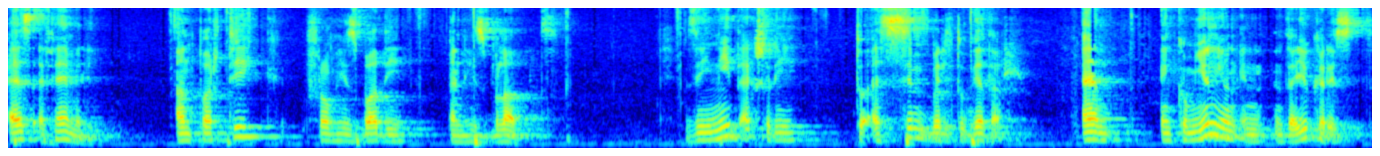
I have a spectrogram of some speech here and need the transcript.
as a family and partake from his body and his blood. They need actually to assemble together. And in communion in, in the Eucharist,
